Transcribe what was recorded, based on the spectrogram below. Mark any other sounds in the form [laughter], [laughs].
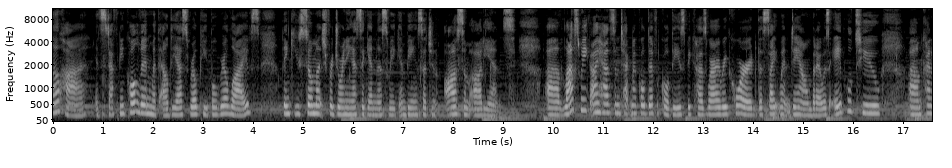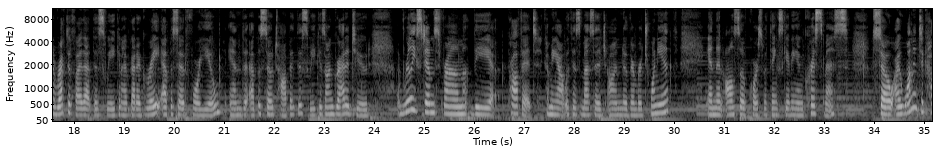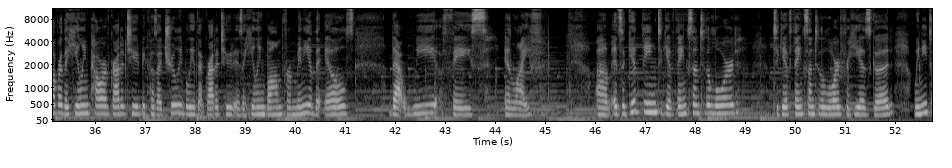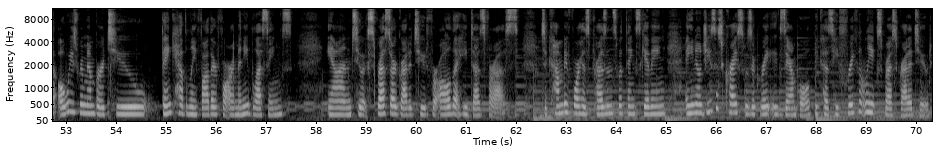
Aloha, it's Stephanie Colvin with LDS Real People, Real Lives. Thank you so much for joining us again this week and being such an awesome audience. Um, last week I had some technical difficulties because where I record, the site went down, but I was able to um, kind of rectify that this week, and I've got a great episode for you. And the episode topic this week is on gratitude. It really stems from the prophet coming out with his message on November 20th and then also, of course, with Thanksgiving and Christmas. So, I wanted to cover the healing power of gratitude because I truly believe that gratitude is a healing balm for many of the ills that we face in life. Um, it's a good thing to give thanks unto the Lord, to give thanks unto the Lord, for He is good. We need to always remember to thank Heavenly Father for our many blessings and to express our gratitude for all that He does for us, to come before His presence with thanksgiving. And you know, Jesus Christ was a great example because He frequently expressed gratitude.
